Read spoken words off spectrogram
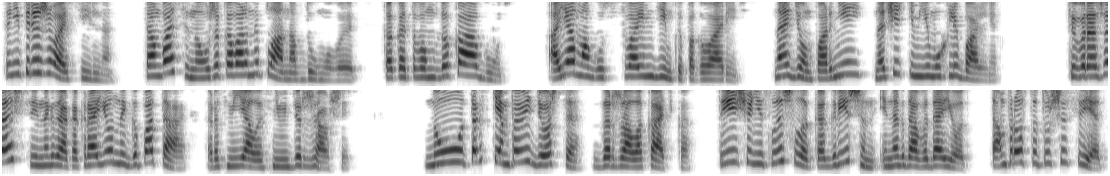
ты не переживай сильно. Там Васина уже коварный план обдумывает, как этого мудака обуть. А я могу со своим Димкой поговорить. Найдем парней, начистим ему хлебальник. Ты выражаешься иногда как районный гопота, рассмеялась, не удержавшись. «Ну, так с кем поведешься?» – заржала Катька. «Ты еще не слышала, как Гришин иногда выдает? Там просто туши свет.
